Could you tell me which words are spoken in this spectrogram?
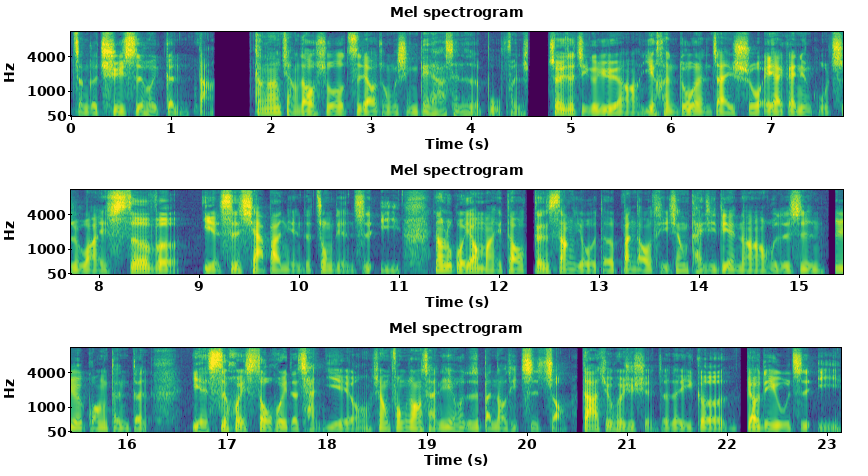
整个趋势会更大。刚刚讲到说资料中心 data center 的部分，所以这几个月啊，也很多人在说 AI 概念股之外，server。也是下半年的重点之一。那如果要买到更上游的半导体，像台积电啊，或者是日月光等等。也是会受惠的产业哦，像封装产业或者是半导体制造，大家就会去选择的一个标的物之一。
